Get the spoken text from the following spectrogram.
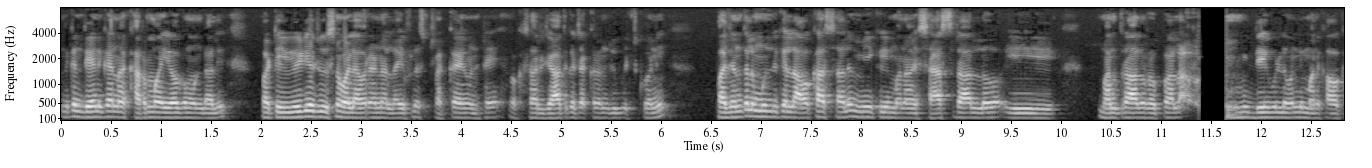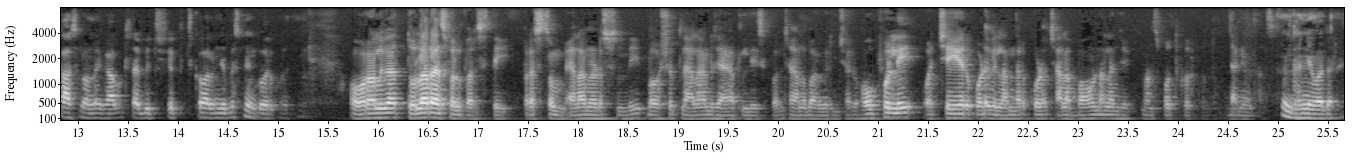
అందుకని దేనికైనా కర్మ యోగం ఉండాలి. బట్ ఈ వీడియో చూసిన వాళ్ళు ఎవరైనా లైఫ్లో స్ట్రక్ అయి ఉంటే ఒకసారి జాతక చక్రం చూపించుకొని పదింతల ముందుకెళ్ళే అవకాశాలు మీకు మన శాస్త్రాల్లో ఈ మంత్రాల రూపాల దేవుళ్ళు అన్నీ మనకు అవకాశాలు ఉన్నాయి కాబట్టి సభ్యులు చెప్పించుకోవాలని చెప్పేసి నేను కోరుకుంటున్నాను. ఓవరాల్గా తులారాశి వాళ్ళ పరిస్థితి ప్రస్తుతం ఎలా నడుస్తుంది? భవిష్యత్తులో ఎలాంటి జాగ్రత్తలు తీసుకోవాలి? చాలా బాగా వివరించారు. హోప్ఫుల్లీ వచ్చే ఇయర్ కూడా వీళ్ళందరూ కూడా చాలా బాగుండాలని చెప్పి మనస్ఫూర్తి కోరుకుంటాం ధన్యవాదాలు సార్. ధన్యవాదాలు.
